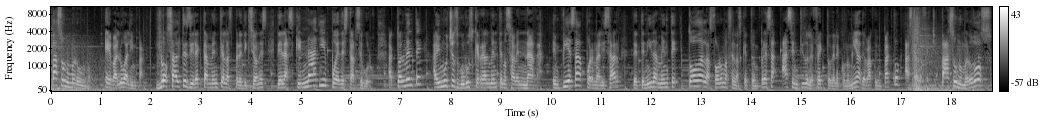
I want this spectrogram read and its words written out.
Paso número uno evalúa el impacto. No saltes directamente a las predicciones de las que nadie puede estar seguro. Actualmente hay muchos gurús que realmente no saben nada. Empieza por analizar detenidamente todas las formas en las que tu empresa ha sentido el efecto de la economía de bajo impacto hasta la fecha. Paso número 2.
